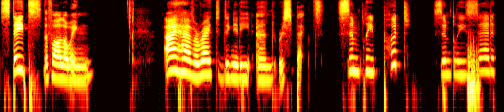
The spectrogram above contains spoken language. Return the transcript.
states the following I have a right to dignity and respect. Simply put, simply said,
